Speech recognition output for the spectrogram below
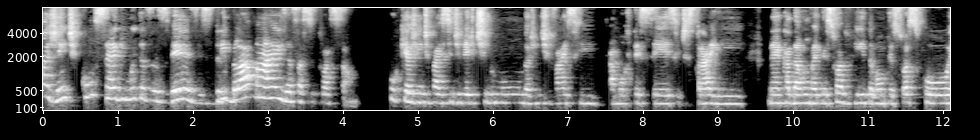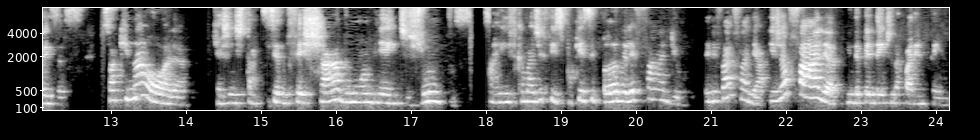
a gente consegue muitas das vezes driblar mais essa situação porque a gente vai se divertir no mundo, a gente vai se amortecer, se distrair, né? Cada um vai ter sua vida, vão ter suas coisas. Só que na hora que a gente está sendo fechado num ambiente juntos, aí fica mais difícil, porque esse plano ele é falho, ele vai falhar e já falha, independente da quarentena.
